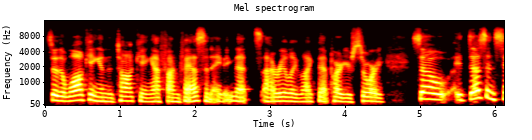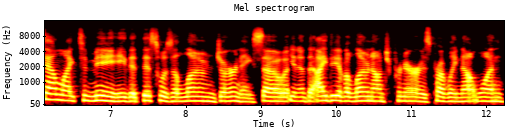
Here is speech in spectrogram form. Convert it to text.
so the walking and the talking i find fascinating. That's i really like that part of your story. So it doesn't sound like to me that this was a lone journey. So you know the idea of a lone entrepreneur is probably not one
